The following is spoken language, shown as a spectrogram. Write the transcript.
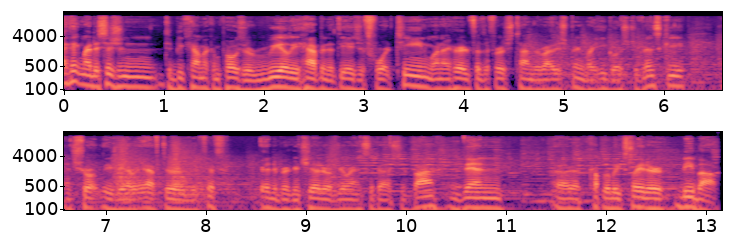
I think my decision to become a composer really happened at the age of 14 when I heard for the first time the Rite of Spring by Igor Stravinsky, and shortly thereafter the Fifth Brandenburg Concerto of Johann Sebastian Bach. And then uh, a couple of weeks later, Bebop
